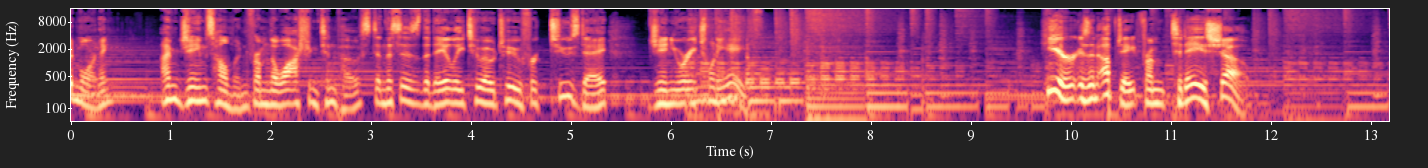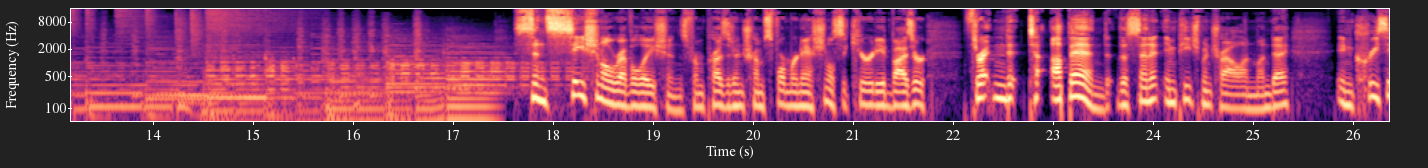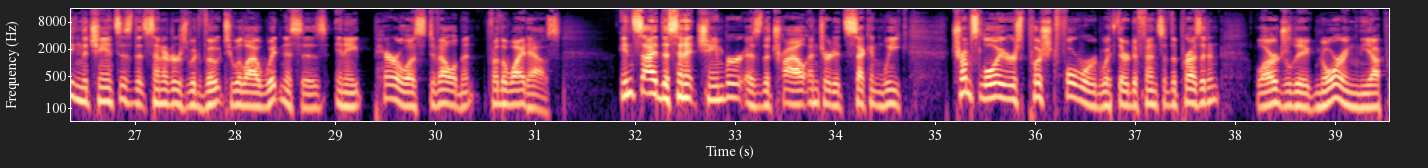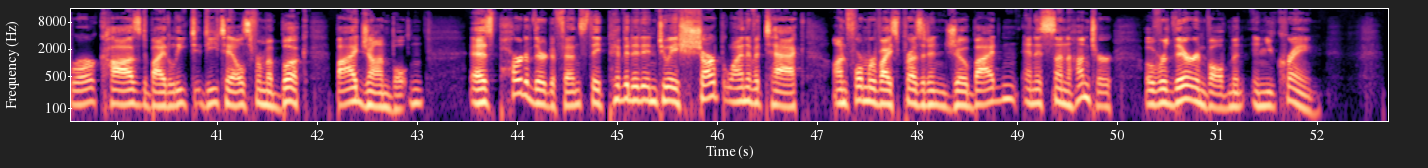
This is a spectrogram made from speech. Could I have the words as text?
Good morning. I'm James Hohmann from The Washington Post, and this is the Daily 202 for Tuesday, January 28th. Here is an update from today's show. Sensational revelations from President Trump's former national security advisor threatened to upend the Senate impeachment trial on Monday increasing the chances that senators would vote to allow witnesses in a perilous development for the White House. Inside the Senate chamber, as the trial entered its second week, Trump's lawyers pushed forward with their defense of the president, largely ignoring the uproar caused by leaked details from a book by John Bolton. As part of their defense, they pivoted into a sharp line of attack on former Vice President Joe Biden and his son Hunter over their involvement in Ukraine.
